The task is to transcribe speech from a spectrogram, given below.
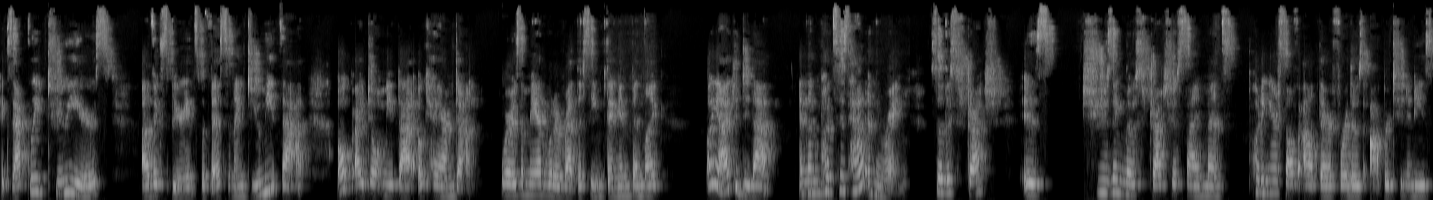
exactly two years of experience with this, and I do meet that. Oh, I don't meet that. Okay, I'm done. Whereas a man would have read the same thing and been like, oh, yeah, I could do that, and then puts his hat in the ring. So the stretch is choosing those stretch assignments, putting yourself out there for those opportunities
